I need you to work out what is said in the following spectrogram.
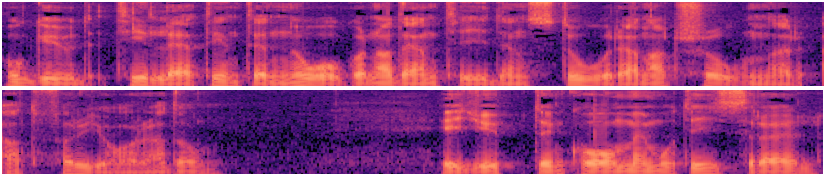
Och Gud tillät inte någon av den tidens stora nationer att förgöra dem. Egypten kom emot Israel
